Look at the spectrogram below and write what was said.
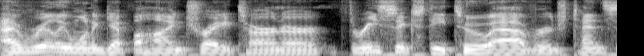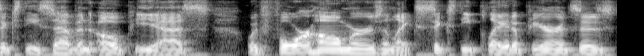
I really want to get behind Trea Turner. 362 average, 1067 OPS with four homers and like 60 plate appearances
